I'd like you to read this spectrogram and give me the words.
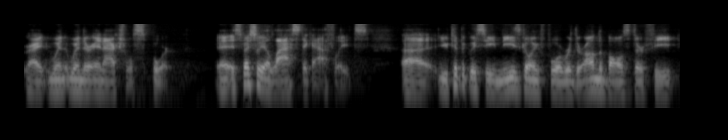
Right? When when they're in actual sport, especially elastic athletes. Uh, you typically see knees going forward, they're on the balls of their feet,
